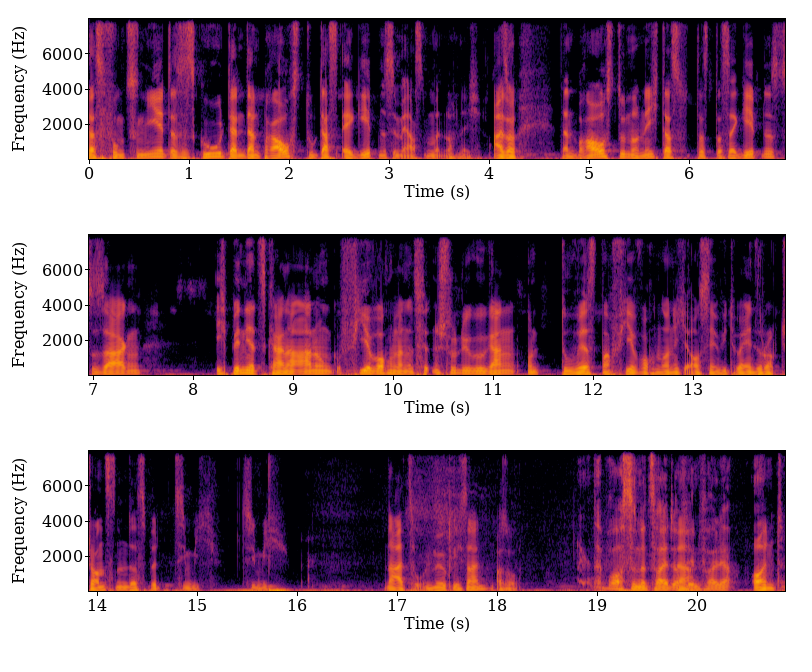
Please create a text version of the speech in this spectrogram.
das funktioniert, das ist gut, dann, dann brauchst du das Ergebnis im ersten Moment noch nicht. Also dann brauchst du noch nicht das, das, das Ergebnis zu sagen, ich bin jetzt, keine Ahnung, vier Wochen lang ins Fitnessstudio gegangen und du wirst nach vier Wochen noch nicht aussehen wie Dwayne The Rock Johnson. Das wird ziemlich, ziemlich nahezu unmöglich sein. Also Da brauchst du eine Zeit Ja. Fall, ja. und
